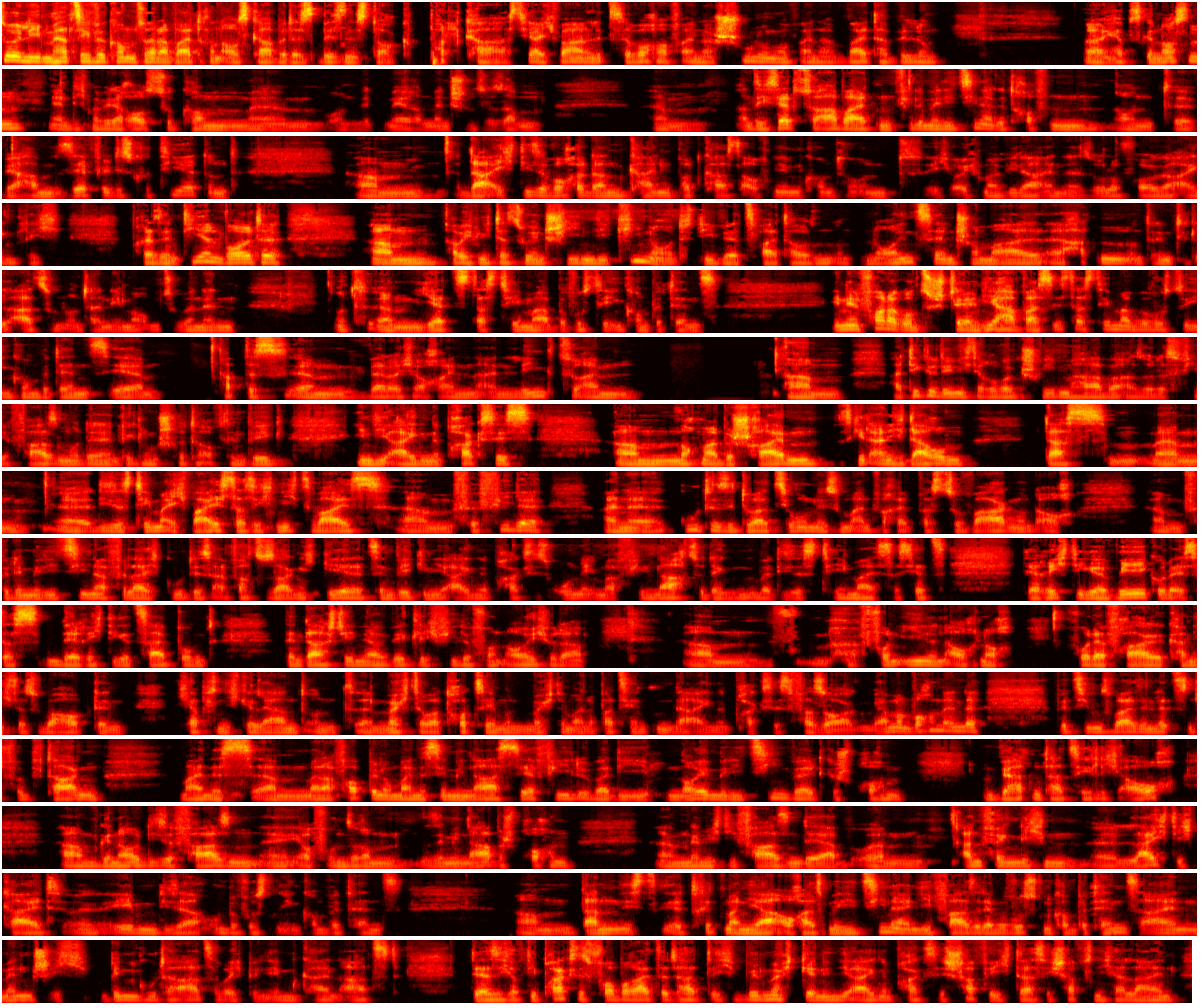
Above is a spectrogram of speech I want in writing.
So, ihr Lieben, herzlich willkommen zu einer weiteren Ausgabe des Business Talk Podcast. Ja, ich war letzte Woche auf einer Schulung, auf einer Weiterbildung. Äh, ich habe es genossen, endlich mal wieder rauszukommen ähm, und mit mehreren Menschen zusammen ähm, an sich selbst zu arbeiten, viele Mediziner getroffen und äh, wir haben sehr viel diskutiert. Und ähm, da ich diese Woche dann keinen Podcast aufnehmen konnte und ich euch mal wieder eine Solo-Folge eigentlich präsentieren wollte, ähm, habe ich mich dazu entschieden, die Keynote, die wir 2019 schon mal äh, hatten, unter dem Titel Arzt und Unternehmer umzubenennen und ähm, jetzt das Thema bewusste Inkompetenz in den Vordergrund zu stellen. Ja, was ist das Thema bewusste Inkompetenz? Ihr habt es, ähm, werde euch auch einen, einen Link zu einem ähm, Artikel, den ich darüber geschrieben habe, also das Vier-Phasen-Modell Entwicklungsschritte auf dem Weg in die eigene Praxis, ähm, nochmal beschreiben. Es geht eigentlich darum, dass ähm, äh, dieses Thema, ich weiß, dass ich nichts weiß, ähm, für viele eine gute Situation ist, um einfach etwas zu wagen und auch ähm, für den Mediziner vielleicht gut ist, einfach zu sagen, ich gehe jetzt den Weg in die eigene Praxis, ohne immer viel nachzudenken über dieses Thema. Ist das jetzt der richtige Weg oder ist das der richtige Zeitpunkt? Denn da stehen ja wirklich viele von euch oder ähm, von Ihnen auch noch vor der Frage, kann ich das überhaupt, denn ich habe es nicht gelernt und äh, möchte aber trotzdem und möchte meine Patienten in der eigenen Praxis versorgen. Wir haben am Wochenende beziehungsweise in den letzten fünf Tagen meines, ähm, meiner Fortbildung, meines Seminars sehr viel über die neue Medizinwelt gesprochen und wir hatten tatsächlich auch ähm, genau diese Phasen äh, auf unserem Seminar besprochen, ähm, nämlich die Phasen der ähm, anfänglichen äh, Leichtigkeit, äh, eben dieser unbewussten Inkompetenz, dann ist, äh, tritt man ja auch als Mediziner in die Phase der bewussten Kompetenz ein. Mensch, ich bin ein guter Arzt, aber ich bin eben kein Arzt, der sich auf die Praxis vorbereitet hat. Ich will, möchte gerne in die eigene Praxis. Schaffe ich das? Ich schaffe es nicht allein.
